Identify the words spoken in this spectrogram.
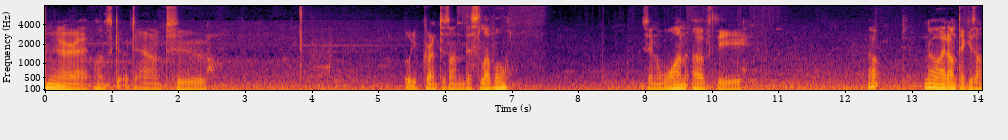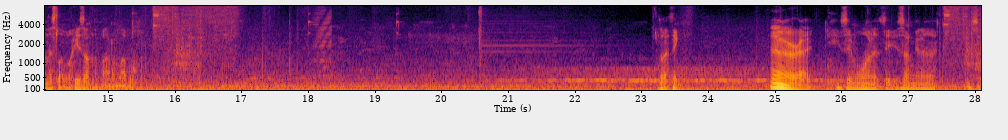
Alright, let's go down to. I believe Grunt is on this level. He's in one of the. Oh, no, I don't think he's on this level. He's on the bottom level. So I think. Alright, he's in one of these. I'm gonna. Is it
